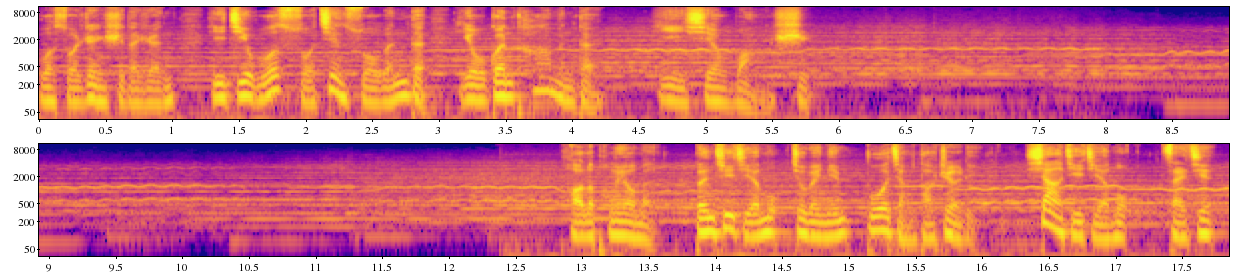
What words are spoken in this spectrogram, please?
我所认识的人，以及我所见所闻的有关他们的一些往事。好了，朋友们，本期节目就为您播讲到这里，下集节目再见。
